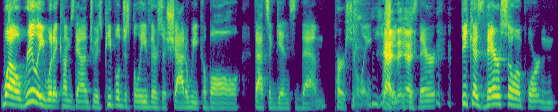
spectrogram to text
well, really what it comes down to is people just believe there's a shadowy cabal that's against them personally, Yeah, right? they- because they're because they're so important.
